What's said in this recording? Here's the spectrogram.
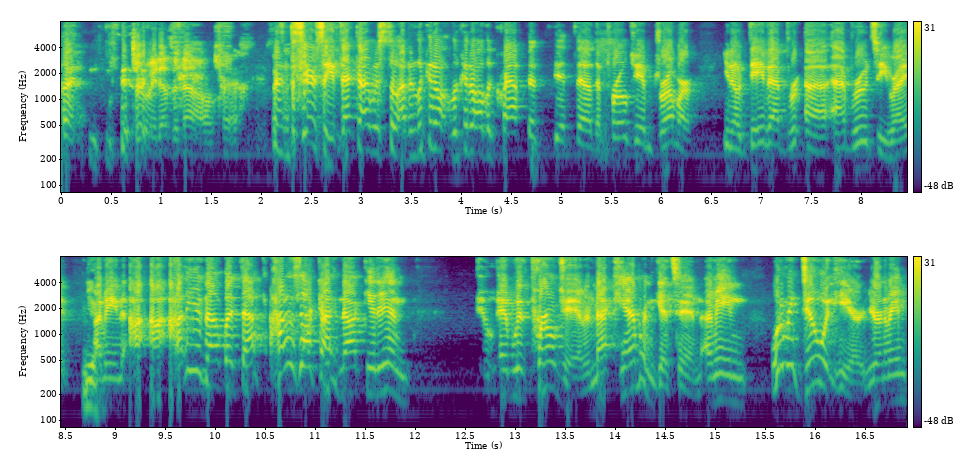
but, True, he doesn't know. but seriously, if that guy was still, I mean, look at all look at all the crap that, that uh, the Pearl Jam drummer, you know, Dave Abru- uh, Abruzzi, right? Yeah. I mean, I, I, how do you not let that? How does that guy not get in? And with Pearl Jam and Matt Cameron gets in. I mean, what are we doing here? You know what I mean?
